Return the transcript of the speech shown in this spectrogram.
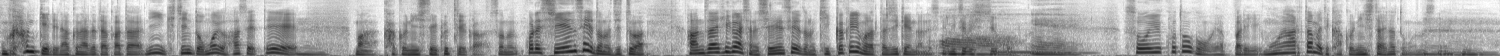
無関係で亡くなられた方にきちんと思いを馳せて、うん、まあ、確認していくっていうかそのこれ支援制度の実は犯罪被害者の支援制度のきっかけにもなった事件なんですね。三菱重工、えー、そういうことをやっぱりもう改めて確認したいなと思いますね。うん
